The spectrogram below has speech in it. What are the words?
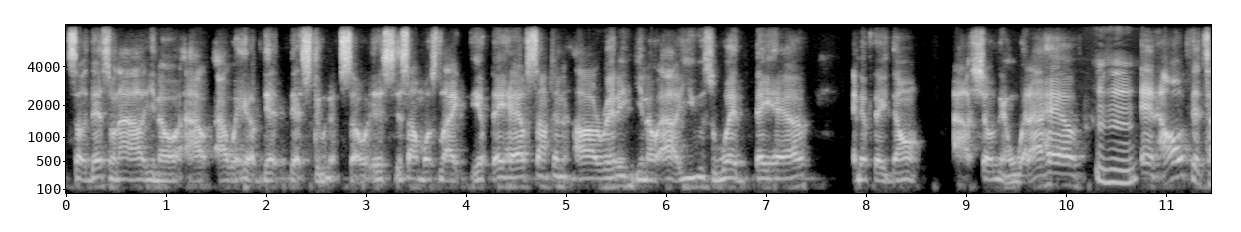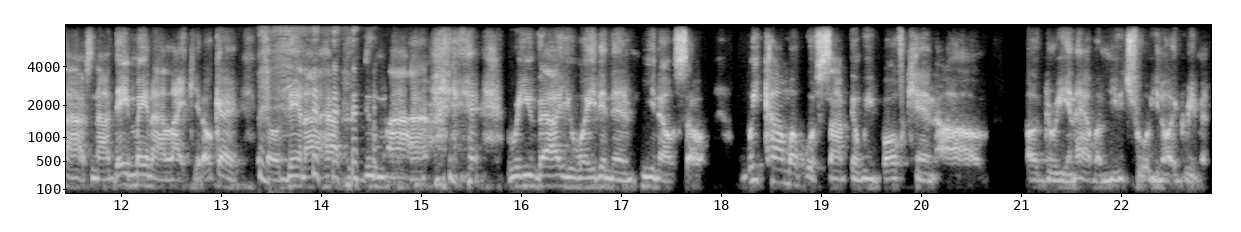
So that's when I, you know, I, I would help that that student. So it's it's almost like if they have something already, you know, I'll use what they have, and if they don't, I'll show them what I have. Mm-hmm. And oftentimes now they may not like it. Okay, so then I have to do my reevaluating, and you know, so we come up with something we both can. Uh, agree and have a mutual, you know, agreement.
